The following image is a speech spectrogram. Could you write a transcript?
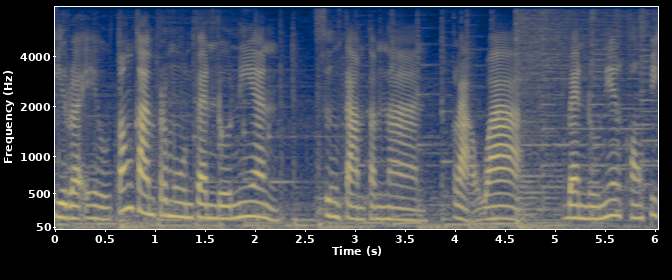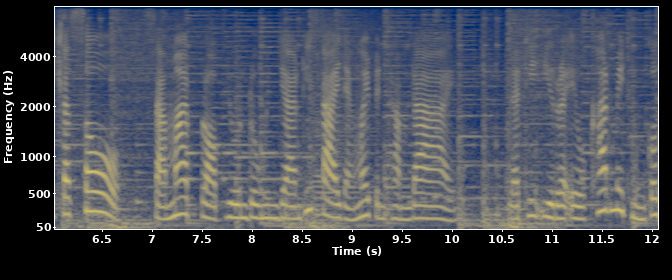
อิราเอลต้องการประมูลแบนโดเนียน ซึ่งตามตำนาน กล่าวว่าแบนโดเนียนของปิกัสโซสามารถปลอบโยนดวงวิญญาณที่ตายอย่างไม่เป็นธรรมได้ และที่อิราเอลคาดไม่ถึงก็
